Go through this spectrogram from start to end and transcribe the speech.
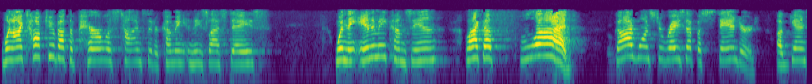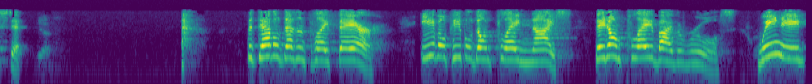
when I talk to you about the perilous times that are coming in these last days, when the enemy comes in like a flood, God wants to raise up a standard against it. The devil doesn't play fair. Evil people don't play nice. They don't play by the rules. We need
